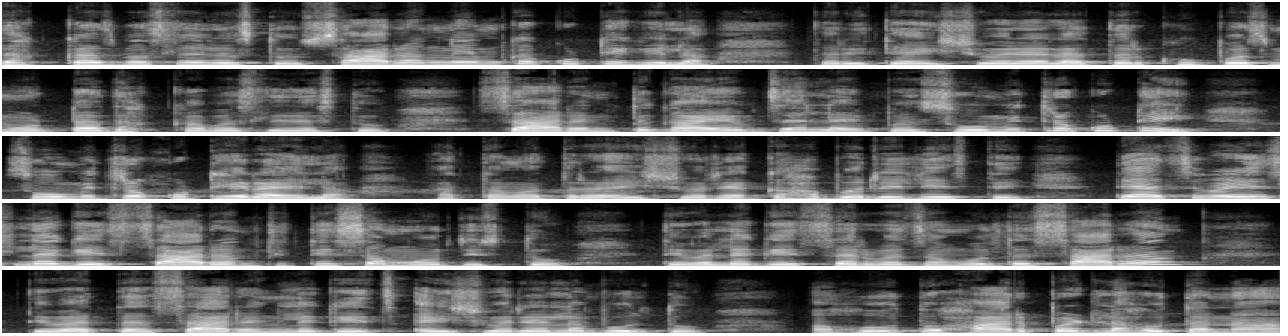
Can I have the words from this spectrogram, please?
धक्काच बसलेला असतो. सारंग नेमका कुठे गेला? तर इथे ऐश्वर्याला तर खूपच मोठा धक्का बसलेला असतो. सारंग तर गायब झालाय पण सौमित्र कुठे? सौमित्र कुठे राहिला? आता मात्र ऐश्वर्या घाबरलेली असते. त्याच वेळेस लगेच सारंग तिथे समोर दिसतो. तेव्हा लगेच सर्वजण बोलतात सारंग तेव्हा त्या सारंग लगेच ऐश्वर्याला बोलतो अहो तो हार पडला होता ना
